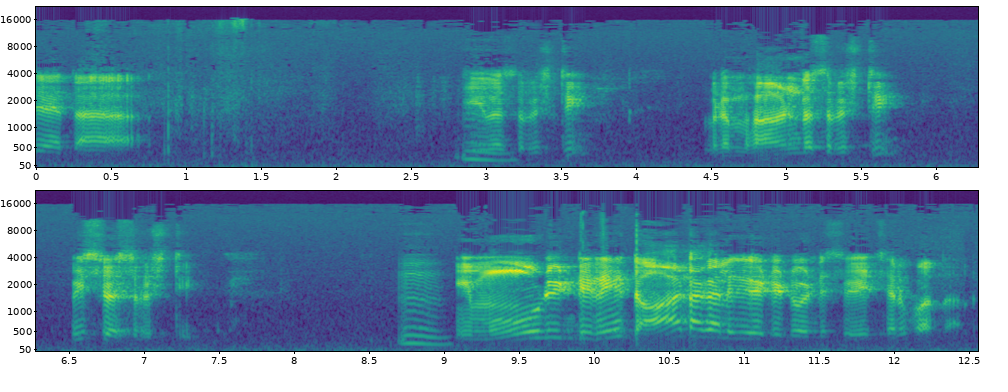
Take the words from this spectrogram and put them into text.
చేత జీవ సృష్టి బ్రహ్మాండ సృష్టి విశ్వ సృష్టి. ఈ మూడింటిని దాటగలిగేటటువంటి స్వేచ్ఛను పొందాలి.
